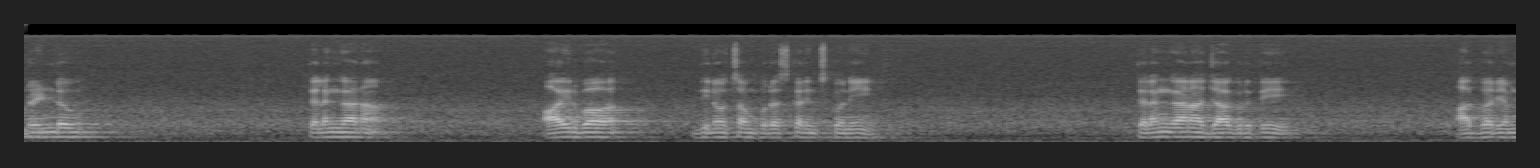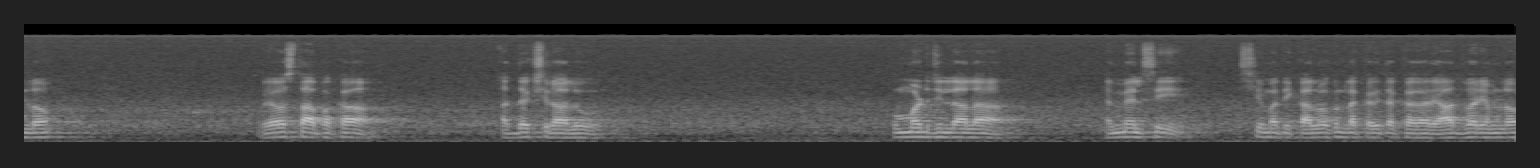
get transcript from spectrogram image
రెండు తెలంగాణ ఆయుర్భావ దినోత్సవం పురస్కరించుకొని తెలంగాణ జాగృతి ఆధ్వర్యంలో వ్యవస్థాపక అధ్యక్షురాలు ఉమ్మడి జిల్లాల ఎమ్మెల్సీ శ్రీమతి కల్వకుంట్ల కవితక్క గారి ఆధ్వర్యంలో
